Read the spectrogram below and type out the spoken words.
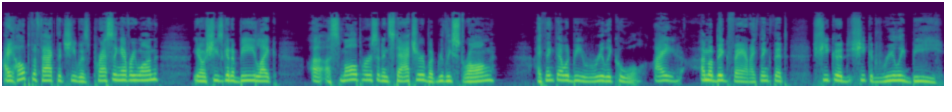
I hope the fact that she was pressing everyone, you know, she's going to be like a, a small person in stature but really strong. I think that would be really cool. I I'm a big fan. I think that she could she could really be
